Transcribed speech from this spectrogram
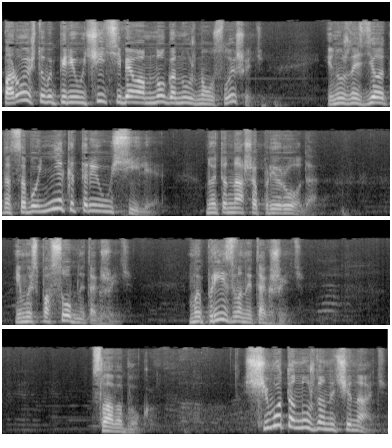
порой, чтобы переучить себя, вам много нужно услышать. И нужно сделать над собой некоторые усилия. Но это наша природа. И мы способны так жить. Мы призваны так жить. Слава Богу. С чего-то нужно начинать.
